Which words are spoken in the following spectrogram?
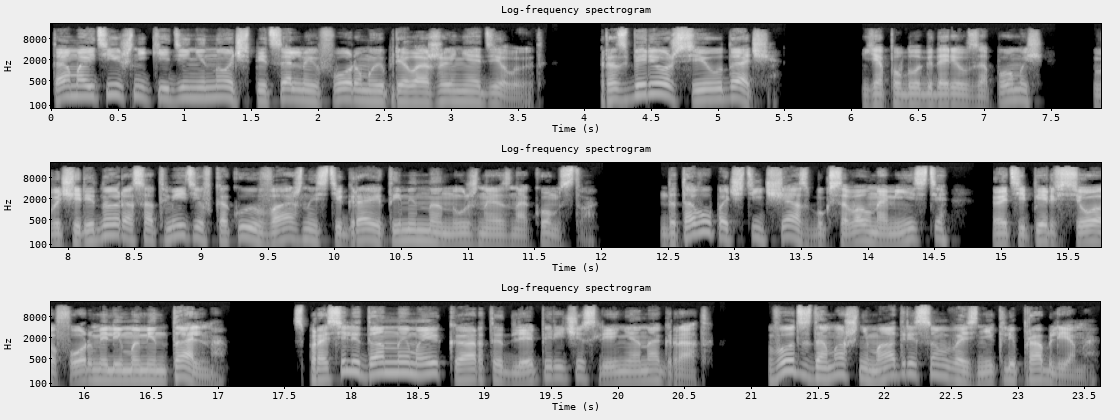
Там айтишники день и ночь специальные форумы и приложения делают. Разберешься и удачи. Я поблагодарил за помощь, в очередной раз отметив, какую важность играет именно нужное знакомство. До того почти час буксовал на месте, а теперь все оформили моментально. Спросили данные моей карты для перечисления наград. Вот с домашним адресом возникли проблемы.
